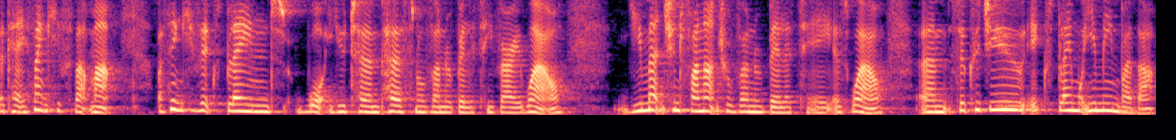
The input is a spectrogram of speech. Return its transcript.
Okay, thank you for that, Matt. I think you've explained what you term personal vulnerability very well. You mentioned financial vulnerability as well. Um, so, could you explain what you mean by that?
